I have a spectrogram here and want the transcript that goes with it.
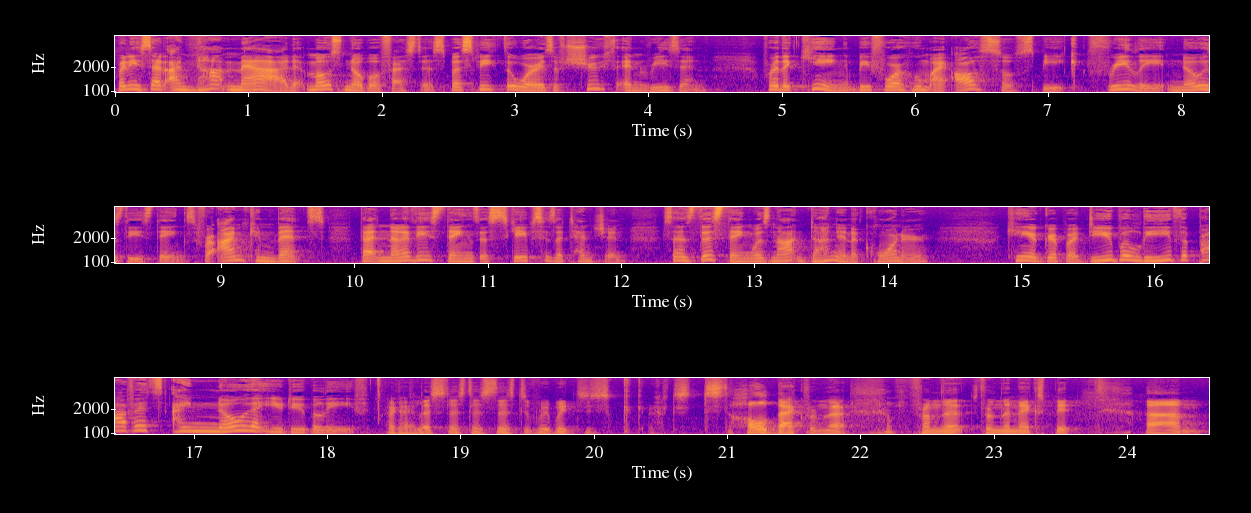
But he said, I'm not mad, most noble Festus, but speak the words of truth and reason. For the king, before whom I also speak, freely knows these things. For I'm convinced that none of these things escapes his attention, since this thing was not done in a corner. King Agrippa, do you believe the prophets? I know that you do believe. Okay, let's let's let's, let's we, we just, just hold back from the from the from the next bit. Um,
